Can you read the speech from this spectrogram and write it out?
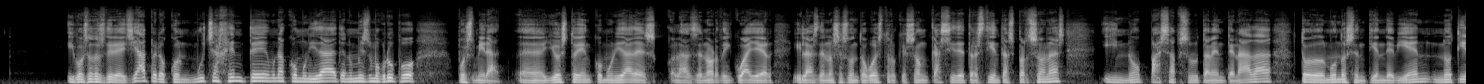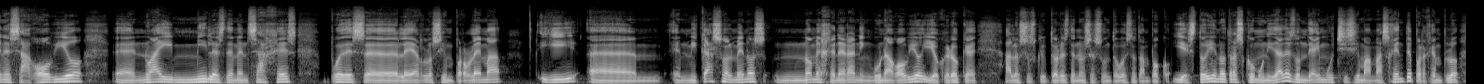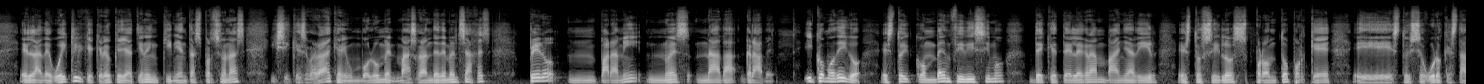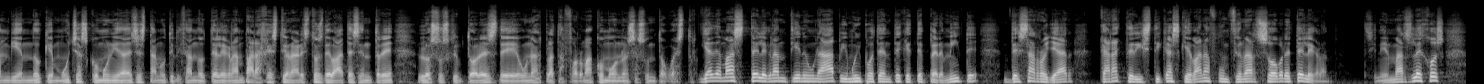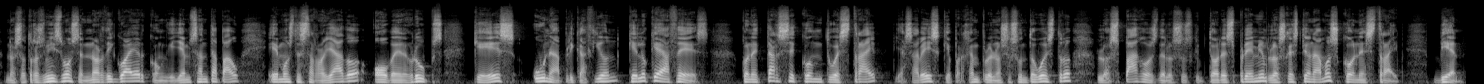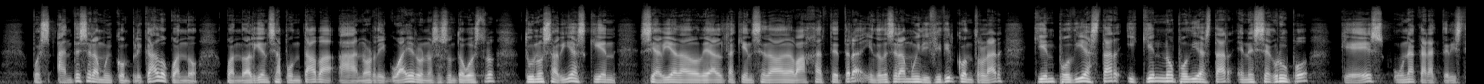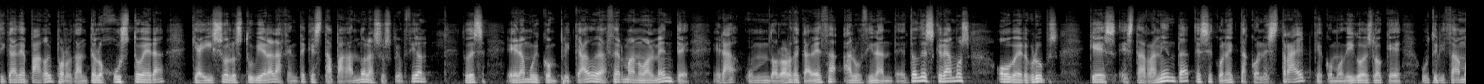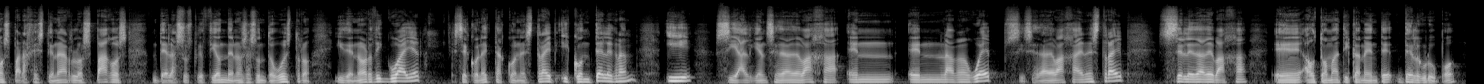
Y vosotros diréis, ya, pero con mucha gente, una comunidad, en un mismo grupo, pues mirad, eh, yo estoy en comunidades, las de Nordic Wire y las de No es Asunto Vuestro, que son casi de 300 personas, y no pasa absolutamente nada, todo el mundo se entiende bien, no tienes agobio, eh, no hay miles de mensajes, puedes eh, leerlos sin problema y em, en mi caso al menos no me genera ningún agobio y yo creo que a los suscriptores de No es Asunto Vuestro tampoco. Y estoy en otras comunidades donde hay muchísima más gente, por ejemplo en la de Weekly que creo que ya tienen 500 personas y sí que es verdad que hay un volumen más grande de mensajes, pero mm, para mí no es nada grave. Y como digo, estoy convencidísimo de que Telegram va a añadir estos hilos pronto porque eh, estoy seguro que están viendo que muchas comunidades están utilizando Telegram para gestionar estos debates entre los suscriptores de una plataforma como no es asunto vuestro. Y además Telegram tiene una API muy potente que te permite desarrollar características que van a funcionar sobre Telegram. Sin ir más lejos, nosotros mismos en Nordic Wire con Guillem Santapau hemos desarrollado Overgroups, que es una aplicación que lo que hace es conectarse con tu Stripe. Ya sabéis que, por ejemplo, en los asunto vuestro, los pagos de los suscriptores premium los gestionamos con Stripe. Bien, pues antes era muy complicado. Cuando, cuando alguien se apuntaba a Nordic Wire o no es asunto vuestro, tú no sabías quién se había dado de alta, quién se daba de baja, etcétera, y entonces era muy difícil controlar quién podía estar y quién no podía estar en ese grupo, que es una característica de pago y por lo tanto lo justo era que ahí solo estuviera la gente que está pagando la suscripción. Entonces era muy complicado de hacer manualmente, era un dolor de cabeza alucinante. Entonces creamos Overgroups, que es esta herramienta que se conecta con Stripe, que como digo es lo que utilizamos para gestionar los pagos de la suscripción de No es Asunto Vuestro y de Nordic Wire, se conecta con Stripe y con Telegram y si alguien se da de baja en, en la web, si se da de baja en Stripe, se le da de baja eh, automáticamente del grupo.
